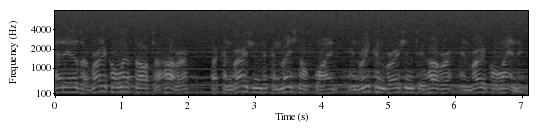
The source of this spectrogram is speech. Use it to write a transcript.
that is, a vertical liftoff to hover, a conversion to conventional flight, and reconversion to hover and vertical landing.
